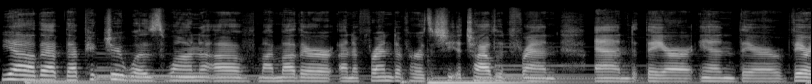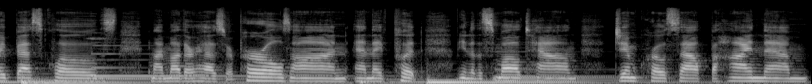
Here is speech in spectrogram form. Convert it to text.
yeah, that, that picture was one of my mother and a friend of hers, she, a childhood friend, and they are in their very best clothes. My mother has her pearls on, and they've put, you know, the small town Jim Crow South behind them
